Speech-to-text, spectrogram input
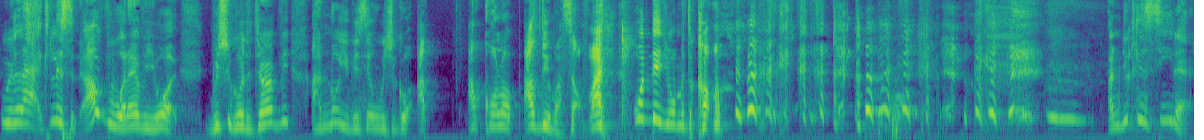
relax. Listen, I'll do whatever you want. We should go to therapy. I know you've been saying we should go. I, I'll call up. I'll do it myself. Right? What day do you want me to come? and you can see that.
